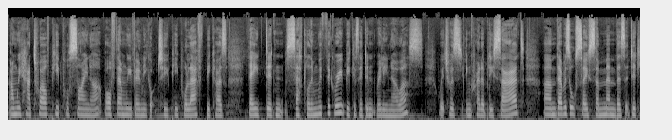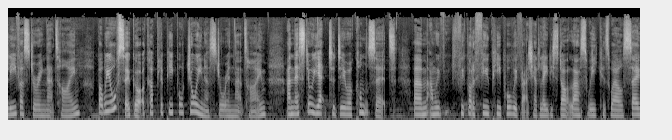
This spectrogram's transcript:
and we had 12 people sign up. Of them, we've only got two people left because they didn't settle in with the group because they didn't really know us, which was incredibly sad. Um, there was also some members that did leave us during that time, but we also got a couple of people join us during that time, and they're still yet to do a concert. Um, and we've we've got a few people. We've actually had Lady Start last week as well. So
